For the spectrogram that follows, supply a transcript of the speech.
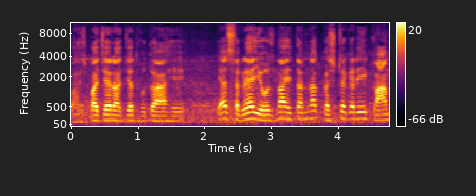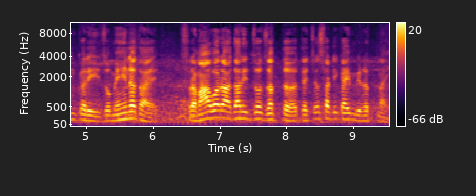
भाजपाच्या राज्यात होतं आहे. या सगळ्या योजना येताना कष्टकरी कामकरी जो मेहनत आहे श्रमावर आधारित जो जगतं त्याच्यासाठी काही मिळत नाही.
